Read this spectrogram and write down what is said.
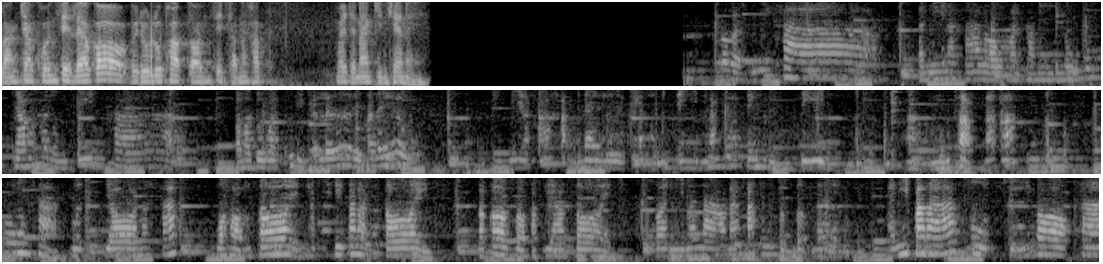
หลังจากคนเสร็จแล้วก็ไปดูรูปภาพตอนเสร็จกันนะครับ ว่าจะน่ากินแค่ไหน ค่ะ วันนี้นะคะเรามาทำเมนูยำขนมจีนค่ะ เรามาดูวัตถุดิบกันเลย มาเร็ว นี่นะคะขาดไม่ได้เลยขนมจีนนะคะเส้นขนมจีนหมูสับนะคะกุ้งค่ะหมึกยอนะคะหัวหอมซอย ผักชีฝรั่งซอย แล้วก็ถั่วฝักยาวซอยแล้วก็อันนี้มะนาวนะคะสดๆเลย อันนี้ปลาร้าสูตรผีบอกค่ะ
